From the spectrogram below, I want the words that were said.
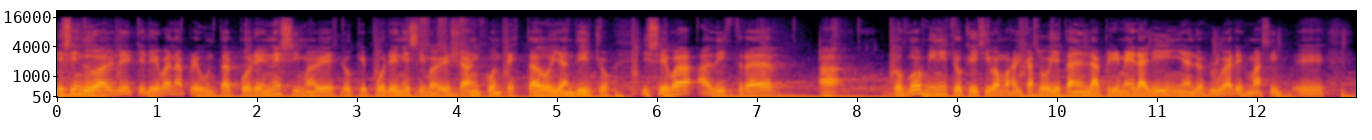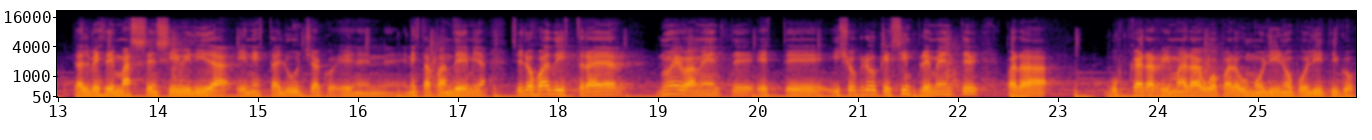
Es indudable que le van a preguntar por enésima vez lo que por enésima vez ya han contestado y han dicho y se va a distraer a los dos ministros que, si vamos al caso, hoy están en la primera línea, en los lugares más, eh, tal vez de más sensibilidad en esta lucha, en, esta pandemia, se los va a distraer nuevamente este, y yo creo que simplemente para buscar arrimar agua para un molino político,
